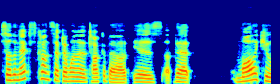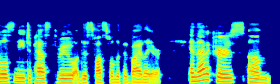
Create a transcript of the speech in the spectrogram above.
So the next concept I want to talk about is uh, that molecules need to pass through this phospholipid bilayer. And that occurs, um,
